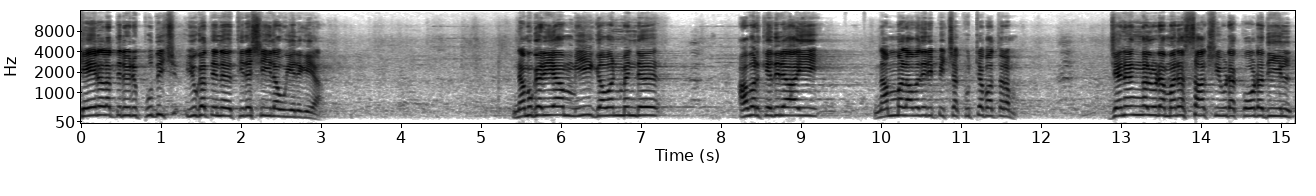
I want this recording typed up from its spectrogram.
കേരളത്തിനൊരു പുതു യുഗത്തിന് തിരശീല ഉയരുകയാണ്. നമുക്കറിയാം ഈ ഗവൺമെന്റ് അവർക്കെതിരായി നമ്മൾ അവതരിപ്പിച്ച കുറ്റപത്രം ജനങ്ങളുടെ മനസ്സാക്ഷിയുടെ കോടതിയിൽ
